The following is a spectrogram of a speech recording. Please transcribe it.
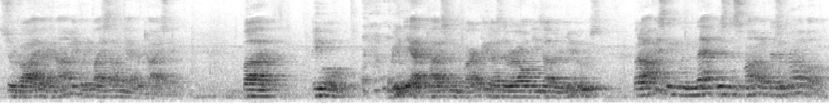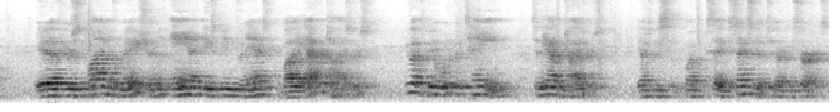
survive economically by selling advertising. But people read the advertising in part because there are all these other news. But obviously, with that business model, there's a problem. If you're supplying information and it's being financed by advertisers, you have to be a little bit tame to the advertisers. You have to be, say, sensitive to their concerns.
